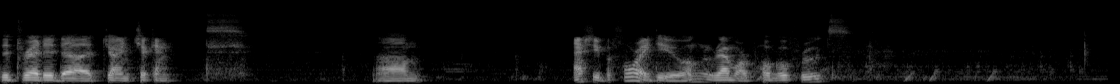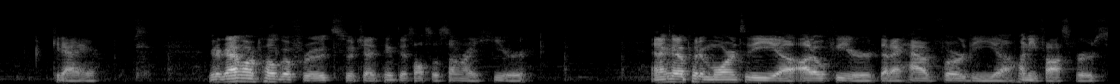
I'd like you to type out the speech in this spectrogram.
the dreaded uh, giant chicken. Um, actually, before I do, I'm going to grab more pogo fruits. Get out of here. I'm going to grab more pogo fruits, which I think there's also some right here. And I'm going to put it more into the uh, auto feeder that I have for the uh, honey phosphors.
